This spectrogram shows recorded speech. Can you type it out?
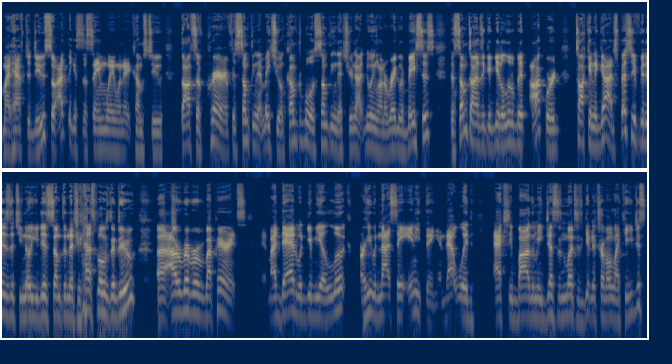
might have to do. So i think it's the same way when it comes to thoughts of prayer. If it's something that makes you uncomfortable or something that you're not doing on a regular basis then sometimes it could get a little bit awkward talking to god especially if it is that you know you did something that you're not supposed to do. Uh, i remember my parents my dad would give me a look or he would not say anything and that would actually bother me just as much as getting in trouble. I'm like, can you just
